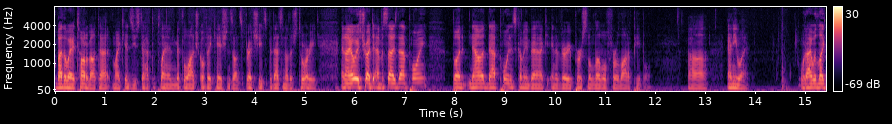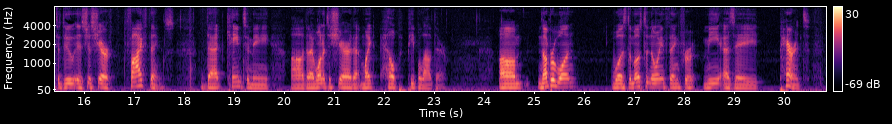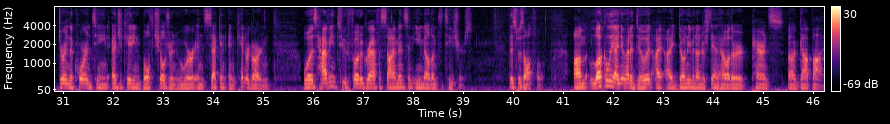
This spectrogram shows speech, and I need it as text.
by the way, I taught about that. My kids used to have to plan mythological vacations on spreadsheets, but that's another story. And I always tried to emphasize that point, but now that point is coming back in a very personal level for a lot of people. Uh, anyway, what I would like to do is just share five things that came to me uh, that I wanted to share that might help people out there. Um, number one was the most annoying thing for me as a parent during the quarantine educating both children who were in second and kindergarten was having to photograph assignments and email them to teachers. This was awful. Um, luckily, I knew how to do it. I, I don't even understand how other parents uh, got by.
